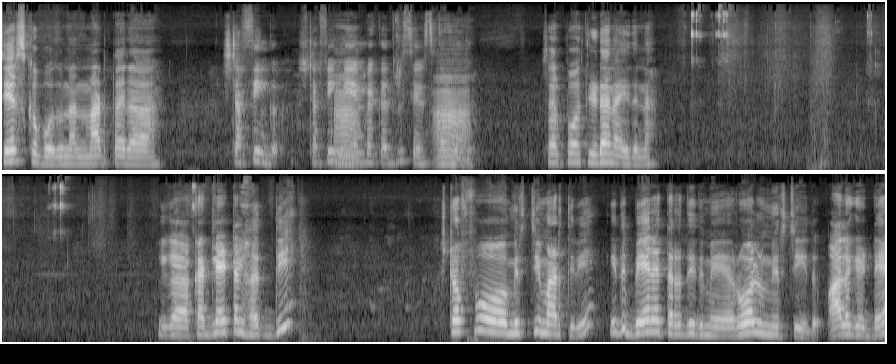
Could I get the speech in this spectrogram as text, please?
ಸೇರಿಸ್ಕೋಬೋದು. ನಾನು ಮಾಡ್ತಾ ಇರೋ ಸ್ಟಫಿಂಗ್ ಸ್ಟಫಿಂಗ್ ಏನು ಬೇಕಾದರೂ ಹಾಂ. ಸೇರಿಸ್ಕೋಬೋದು ಸ್ವಲ್ಪ ಹೊತ್ತು ಇಡೋಣ ಇದನ್ನು. ಈಗ ಕಡಲೆ ಹಿಟ್ಟಲ್ಲಿ ಹದ್ದಿ ಸ್ಟಫು ಮಿರ್ಚಿ ಮಾಡ್ತೀವಿ. ಇದು ಬೇರೆ ಥರದ್ದು ಇದು ಮೇ ರೋಲ್ ಮಿರ್ಚಿ ಇದು. ಆಲೂಗೆಡ್ಡೆ.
